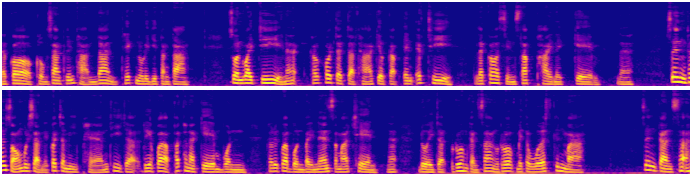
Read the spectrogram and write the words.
ล้วก็โครงสร้างพื้นฐานด้านเทคโนโลยีต่างๆ ส่วน YG นะเขาก็จะจัดหาเกี่ยวกับ NFT และก็สินทรัพย์ภายในเกมนะซึ่งทั้งสองบริษัทเนี่ยก็จะมีแผนที่จะเรียกว่าพัฒนาเกมบนเขาเรียกว่าบน Binance Smart Chain นะโดยจะร่วมกันสร้างโลก Metaverse ขึ้นมา ซึ่งการสร้าง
